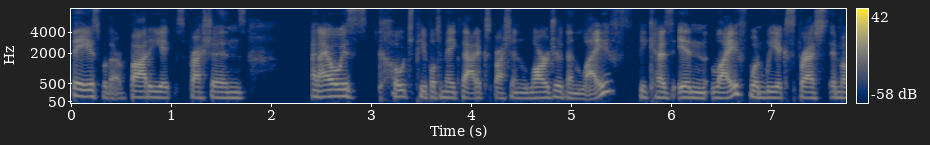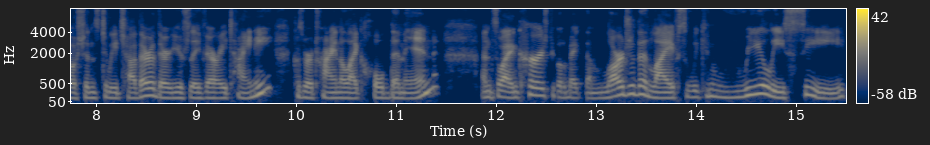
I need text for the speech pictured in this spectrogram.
face with our body expressions. And i always coach people to make that expression larger than life because in life when we express emotions to each other they're usually very tiny because we're trying to like hold them in. And so i encourage people to make them larger than life so we can really see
